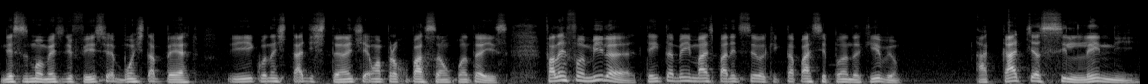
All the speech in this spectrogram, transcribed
nesses momentos difíceis é bom estar perto e quando a gente está distante é uma preocupação quanto a isso. Fala em família, tem também mais parente seu aqui que está participando aqui, viu? A Kátia Silene.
